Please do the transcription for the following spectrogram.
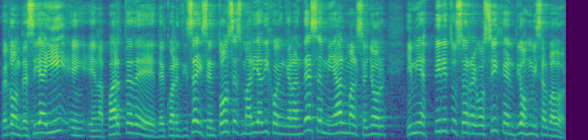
Perdón, decía ahí en, la parte del 46, entonces María dijo, engrandece mi alma al Señor y mi espíritu se regocija en Dios mi Salvador,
